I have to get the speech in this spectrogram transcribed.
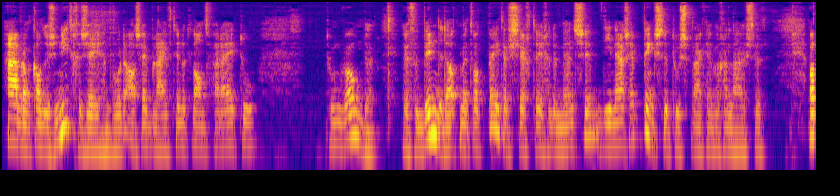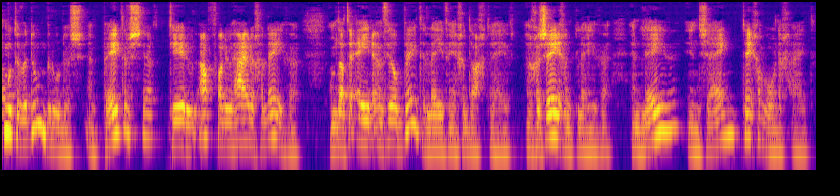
Abraham kan dus niet gezegend worden als hij blijft in het land waar hij toe, toen woonde. We verbinden dat met wat Petrus zegt tegen de mensen die naar zijn Pinkstertoespraak hebben geluisterd. Wat moeten we doen, broeders? En Petrus zegt: Keer u af van uw huidige leven, omdat de ene een veel beter leven in gedachten heeft, een gezegend leven, een leven in zijn tegenwoordigheid.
